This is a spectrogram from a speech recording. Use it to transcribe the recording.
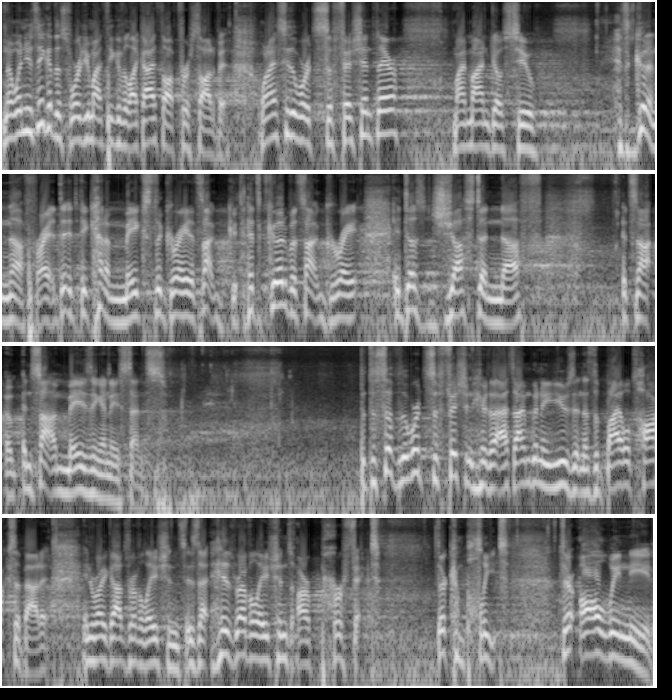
Now, when you think of this word, you might think of it like I thought first thought of it. When I see the word sufficient there, my mind goes to it's good enough, right? It, it kind of makes the grade. It's not. It's good, but it's not great. It does just enough. It's not. It's not amazing in any sense. But the, the word sufficient here, as I'm going to use it, and as the Bible talks about it in God's revelations, is that His revelations are perfect. They're complete. They're all we need.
